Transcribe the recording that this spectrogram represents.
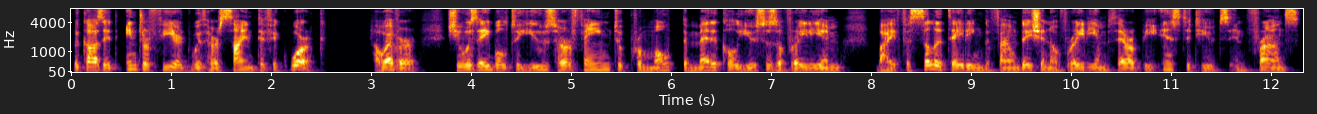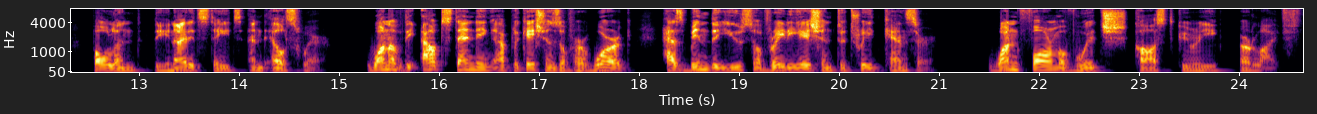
because it interfered with her scientific work. However, she was able to use her fame to promote the medical uses of radium by facilitating the foundation of radium therapy institutes in France, Poland, the United States, and elsewhere. One of the outstanding applications of her work has been the use of radiation to treat cancer, one form of which cost Curie her life.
